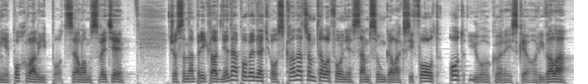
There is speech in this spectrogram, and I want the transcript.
nie pochvali po celom svete čo sa napríklad nedá povedať o skladacom telefóne Samsung Galaxy Fold od juhokorejského rivala.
